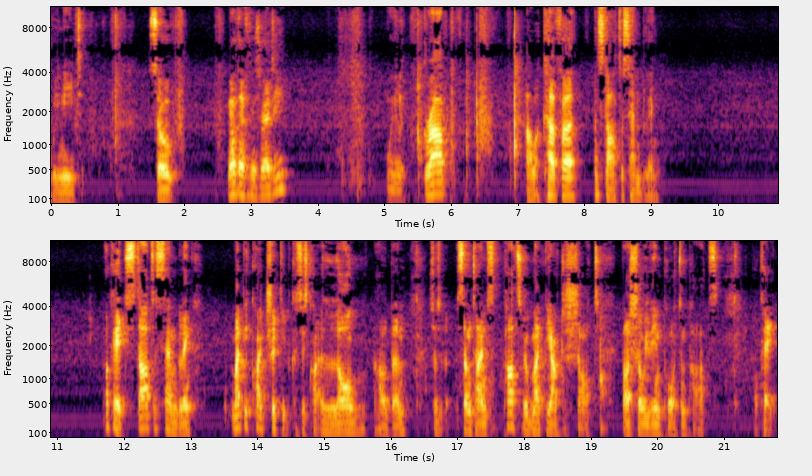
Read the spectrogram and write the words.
we need. So now that everything's ready, we'll grab our cover and start assembling. Okay, to start assembling, it might be quite tricky because it's quite a long album. So sometimes parts of it might be out of shot, but I'll show you the important parts. Okay,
